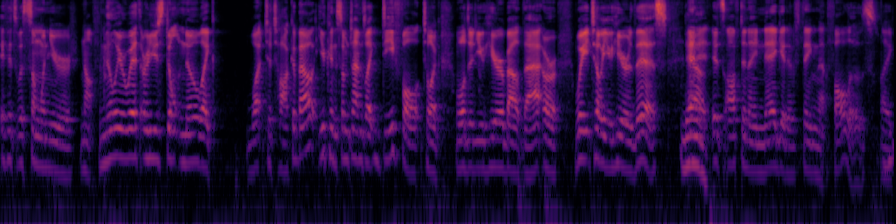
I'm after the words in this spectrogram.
if it's with someone you're not familiar with, or you just don't know like what to talk about. You can sometimes like default to like, well, did you hear about that, or wait till you hear this, Yeah. and it, it's often a negative thing that follows. Like,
